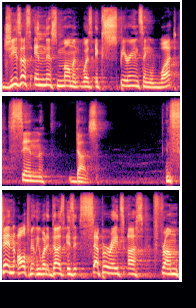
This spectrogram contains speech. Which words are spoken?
Jesus, in this moment, was experiencing what sin does. And sin, ultimately, what it does is it separates us from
